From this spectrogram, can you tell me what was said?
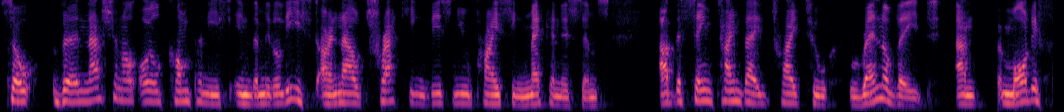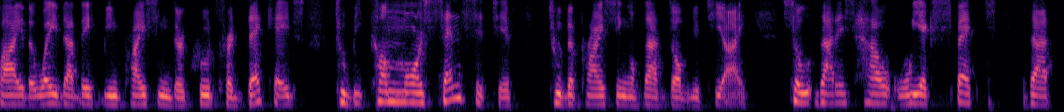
So the national oil companies in the Middle East are now tracking these new pricing mechanisms. At the same time, they try to renovate and modify the way that they've been pricing their crude for decades to become more sensitive to the pricing of that WTI. So that is how we expect that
